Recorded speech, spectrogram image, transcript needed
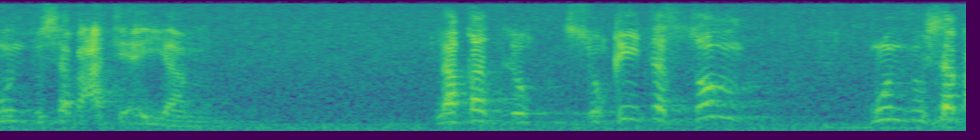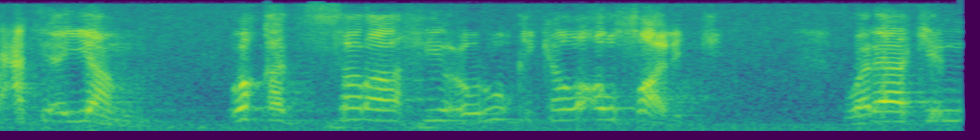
منذ سبعة أيام. لقد سقيت السم منذ سبعة أيام وقد سرى في عروقك وأوصالك. ولكن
